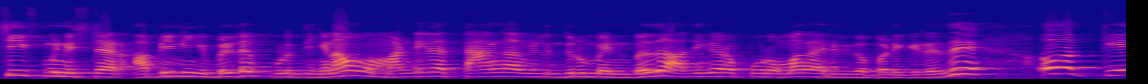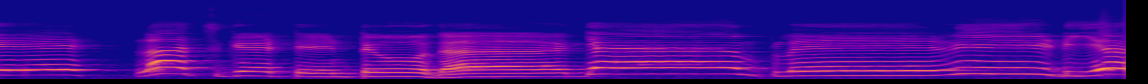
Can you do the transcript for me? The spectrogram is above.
சீஃப் மினிஸ்டர் அப்படின்னு நீங்கள் பில்டப் கொடுத்தீங்கன்னா உங்கள் மண்டையில் தேங்காய் விழுந்துரும் என்பது அதிகாரப்பூர்வமாக அறிவிக்கப்படுகிறது okay let's get into the gameplay video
